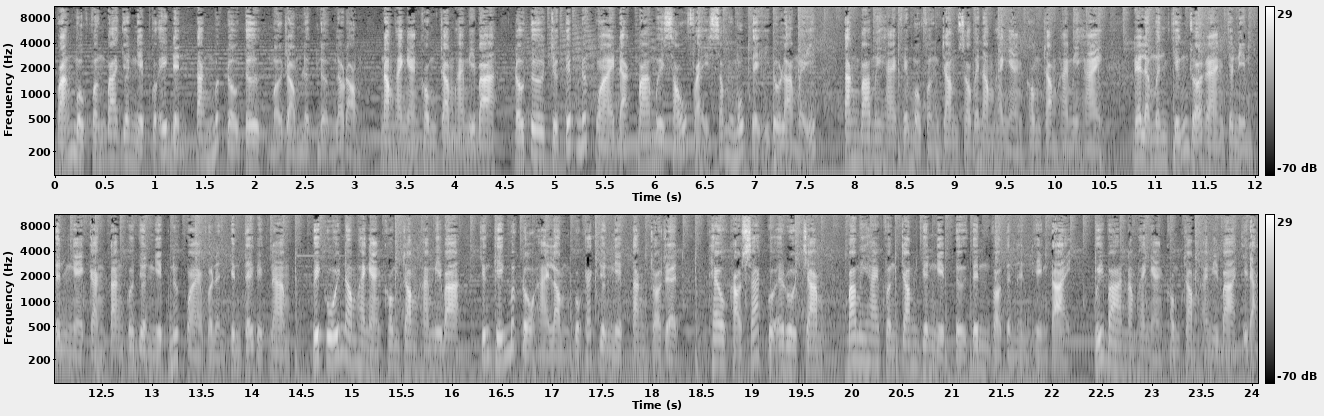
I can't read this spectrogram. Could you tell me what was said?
Khoảng 1 phần 3 doanh nghiệp có ý định tăng mức đầu tư mở rộng lực lượng lao động. Năm 2023, đầu tư trực tiếp nước ngoài đạt 36,61 tỷ đô la Mỹ, tăng 32,1% so với năm 2022. Đây là minh chứng rõ ràng cho niềm tin ngày càng tăng của doanh nghiệp nước ngoài vào nền kinh tế Việt Nam. Quý cuối năm 2023 chứng kiến mức độ hài lòng của các doanh nghiệp tăng rõ rệt. Theo khảo sát của Eurocharm, 32% doanh nghiệp tự tin vào tình hình hiện tại. Quý 3 năm 2023 chỉ đạt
